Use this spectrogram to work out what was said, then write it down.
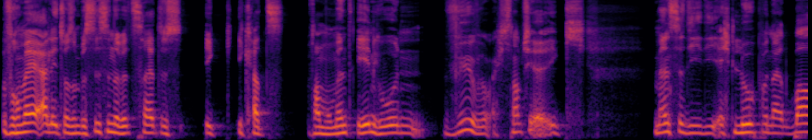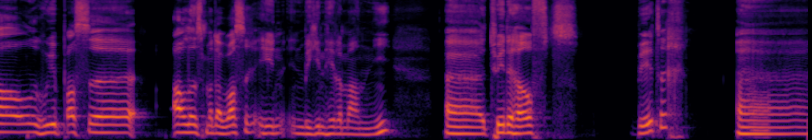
voor mij, allee, het was een beslissende wedstrijd, dus ik, ik had van moment één gewoon vuur verwacht, snap je? Ik, mensen die, die echt lopen naar de bal, goede passen, alles, maar dat was er in, in het begin helemaal niet. Eh, tweede helft beter. Eh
